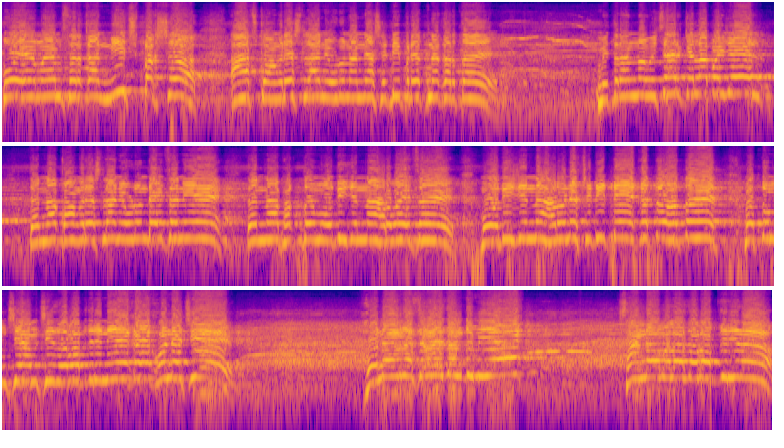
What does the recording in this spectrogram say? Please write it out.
तो एम आय एम सरकार नीच पक्ष आज काँग्रेसला निवडून आणण्यासाठी प्रयत्न करत आहे मित्रांनो विचार केला पाहिजे. त्यांना काँग्रेसला निवडून द्यायचं नाहीये. त्यांना फक्त मोदीजींना हरवायचं आहे मोदीजींना हरवण्यासाठी ते एकत्र होत आहेत मग तुमची आमची जबाबदारी नाही आहे का होण्याची? होणार ना सगळेजण तुम्ही एक? सांगा मला जबाबदारी ना.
